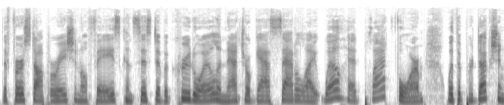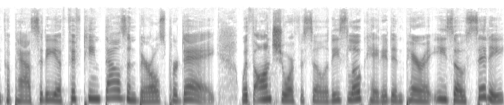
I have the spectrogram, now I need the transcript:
The first operational phase consists of a crude oil and natural gas satellite wellhead platform with a production capacity of 15,000 barrels per day, with onshore facilities located in Paraíso City,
